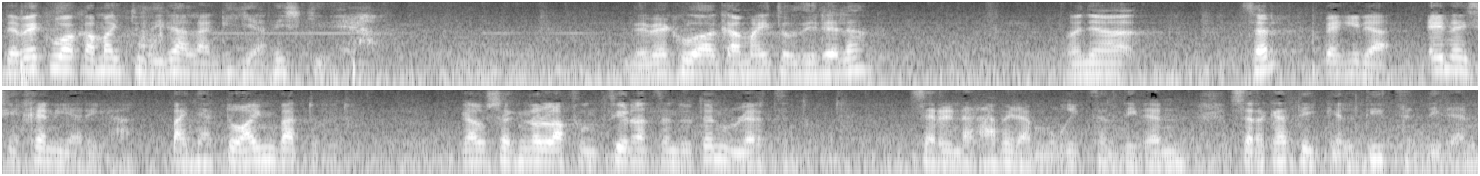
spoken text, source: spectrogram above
Debekuak amaitu dira langile adiskidea. Debekuak amaitu direla? Baina, zer? Begira, enaiz ingeniaria, baina doain batut. Gauzek nola funtzionatzen duten ulertzen dut. Zeren arabera mugitzen diren, zergatik gelditzen diren,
